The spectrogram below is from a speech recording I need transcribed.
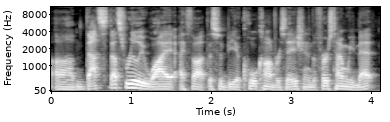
um, that's that's really why I thought this would be a cool conversation. The first time we met,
